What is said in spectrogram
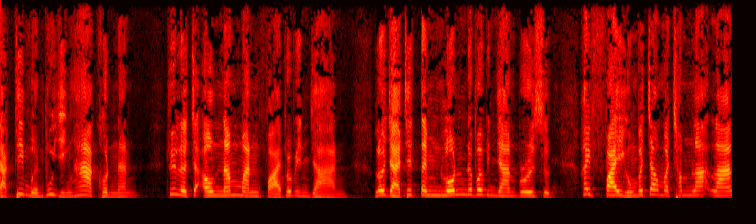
จักรที่เหมือนผู้หญิงห้าคนนั้น ที่เราจะเอาน้ำมันฝ่ายพระวิญญาณ เราอยากจะเต็มล้นด้วยพระวิญญาณบริสุทธิ์ให้ไฟของพระเจ้ามาชำระล้าง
